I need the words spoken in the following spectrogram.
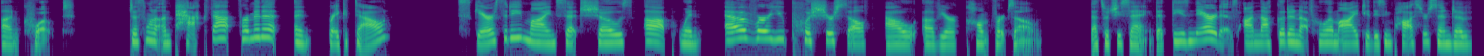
unquote. Just want to unpack that for a minute and break it down. Scarcity mindset shows up whenever you push yourself out of your comfort zone. That's what she's saying. That these narratives, I'm not good enough, who am I to, these imposter syndrome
